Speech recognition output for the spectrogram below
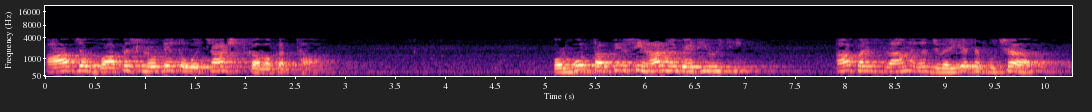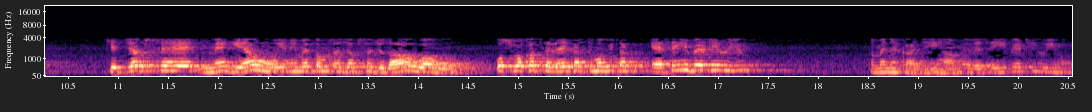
آپ جب واپس لوٹے تو وہ چاشت کا وقت تھا۔ اور وہ تب بھی اسی حال میں بیٹھی ہوئی تھی۔ آپ علیہ السلام نے جویریہ سے پوچھا کہ جب سے میں گیا ہوں یعنی میں تم سے جب سے جدا ہوا ہوں، اس وقت سے لے کر تم ابھی تک ایسے ہی بیٹھی ہوئی ہو؟ تو میں نے کہا جی ہاں میں ویسے ہی بیٹھی ہوئی ہوں۔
